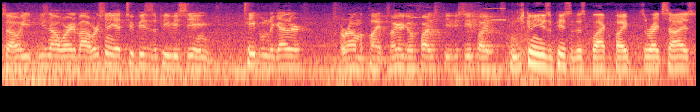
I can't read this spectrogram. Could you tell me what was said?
So he, he's not worried about it. We're just gonna get two pieces of PVC and tape them together around the pipe. So I gotta go find some PVC pipe. I'm just gonna use a piece of this black pipe. It's the right size.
